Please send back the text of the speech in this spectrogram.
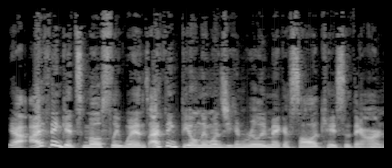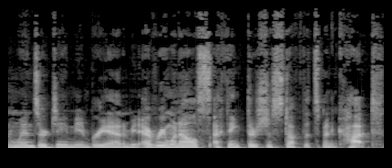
Yeah, I think it's mostly Winds. I think the only ones you can really make a solid case that they aren't Winds are Jaime and Brienne. I mean, everyone else, I think there's just stuff that's been cut.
